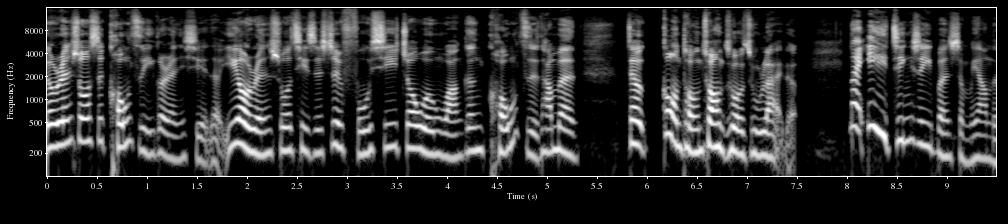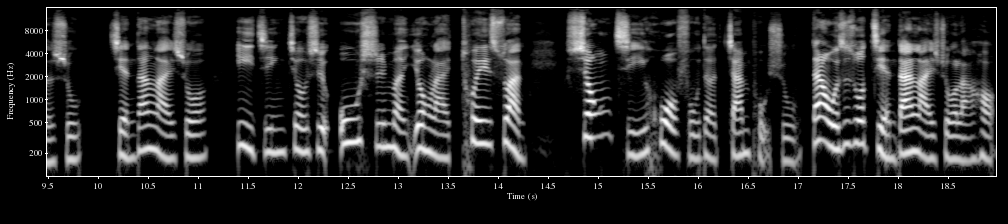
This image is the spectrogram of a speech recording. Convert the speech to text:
有人说是孔子一个人写的，也有人说其实是伏羲、周文王跟孔子他们就共同创作出来的。那《易经》是一本什么样的书？简单来说，《易经》就是巫师们用来推算凶吉祸福的占卜书。当然，我是说简单来说啦，哈。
